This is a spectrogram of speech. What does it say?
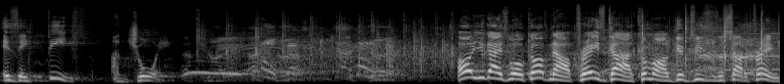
is a thief of joy. Oh, you guys woke up now. Praise God. Come on, give Jesus a shot of praise.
